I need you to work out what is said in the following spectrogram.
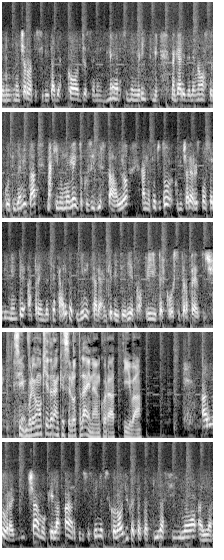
non c'era la possibilità di accorgersene immersi nei ritmi magari delle nostre quotidianità, ma che in un momento così di stallo hanno potuto cominciare responsabilmente a prendersi a carico e quindi iniziare anche dei veri e propri percorsi terapeutici. Sì, volevamo chiedere anche se l'hotline è ancora attiva. Allora, diciamo che la parte di sostegno psicologico è stata attiva fino alla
